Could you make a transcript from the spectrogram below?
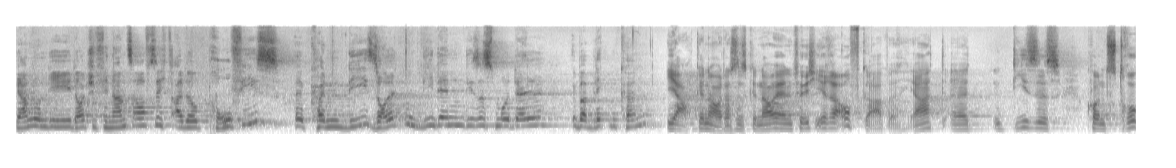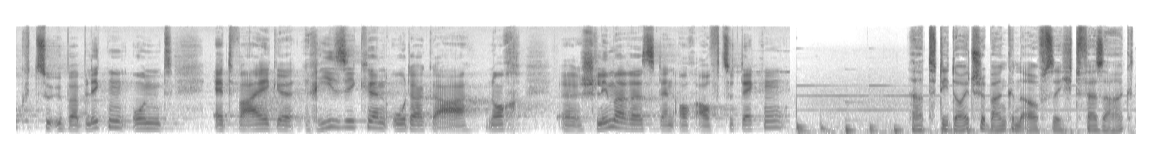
Wir haben nun die deutsche Finanzaufsicht, also Profis. Äh, können die, sollten die denn dieses Modell überblicken können? Ja, genau. Das ist genau ja natürlich ihre Aufgabe, ja, äh, dieses Konstrukt zu überblicken und etwaige Risiken oder gar noch äh, Schlimmeres denn auch aufzudecken. Hat die deutsche Bankenaufsicht versagt?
